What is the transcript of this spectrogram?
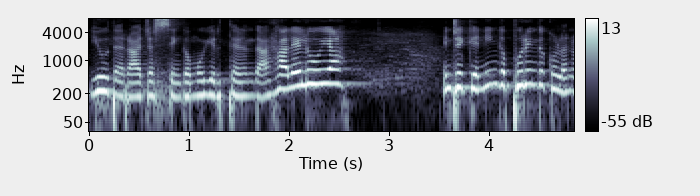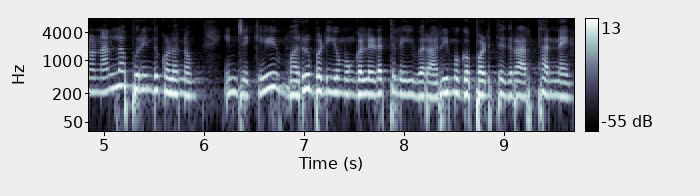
யூத ராஜசிங்கம் உயிர் திறந்தார் ஹalleluya இன்றைக்கு நீங்க புரிந்து கொள்ளணும் நல்லா புரிந்து கொள்ளணும். இன்றைக்கு மறுபடியும் உங்களிடத்தில் இவர் அறிமுகப்படுத்துகிறார் தன்னை.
